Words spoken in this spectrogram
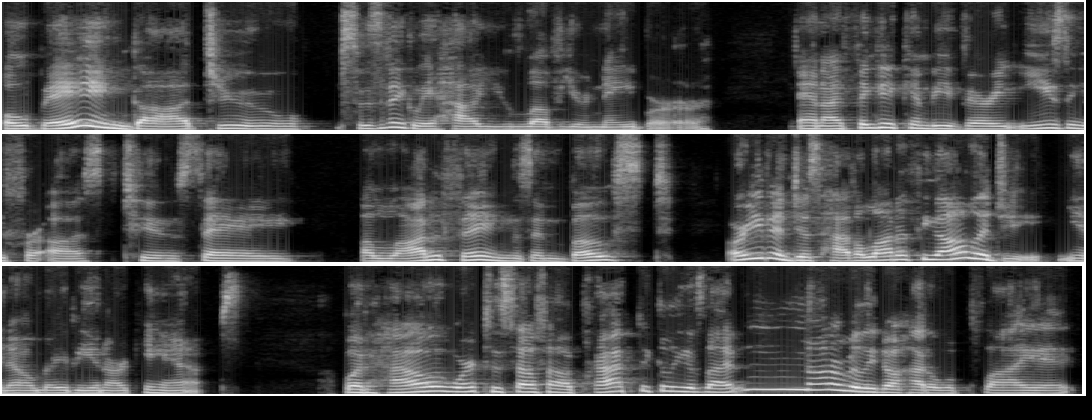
obeying God through specifically how you love your neighbor. And I think it can be very easy for us to say a lot of things and boast, or even just have a lot of theology, you know, maybe in our camps. But how it works itself out practically is like, mm, I don't really know how to apply it.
